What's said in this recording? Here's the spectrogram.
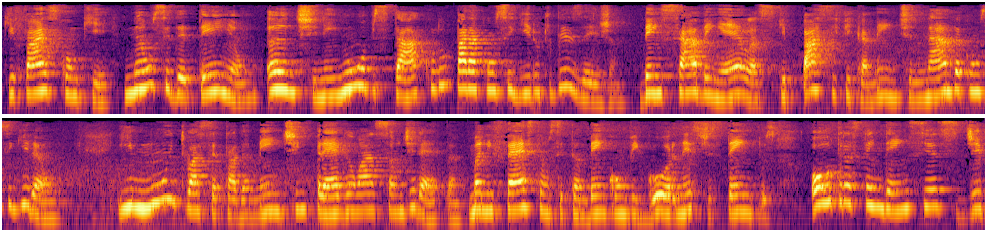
que faz com que não se detenham ante nenhum obstáculo para conseguir o que desejam. Bem sabem elas que pacificamente nada conseguirão, e muito acertadamente empregam a ação direta. Manifestam-se também com vigor nestes tempos outras tendências de,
